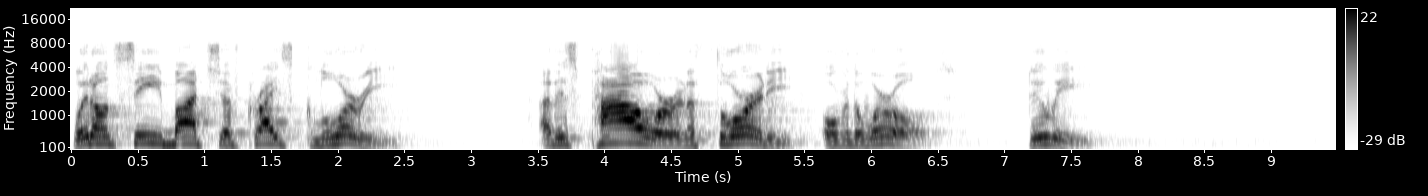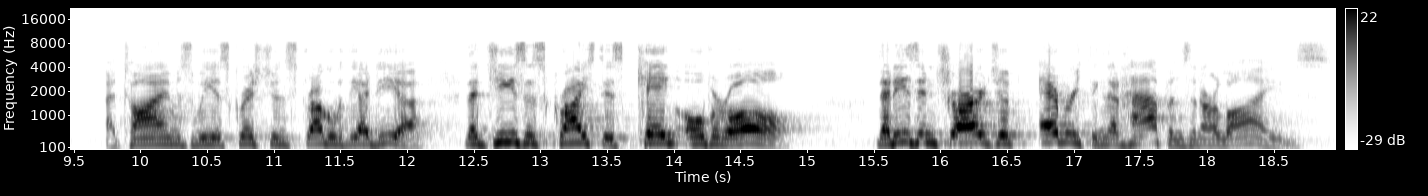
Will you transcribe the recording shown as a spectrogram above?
We don't see much of Christ's glory, of his power and authority over the world, do we? At times, we as Christians struggle with the idea that Jesus Christ is king over all that He's in charge of everything that happens in our lives.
